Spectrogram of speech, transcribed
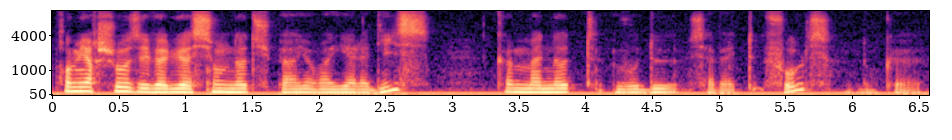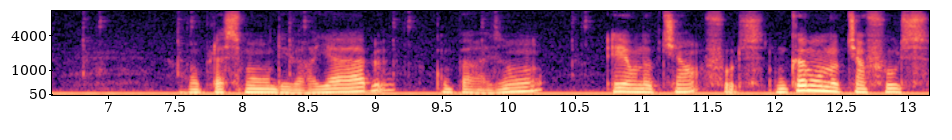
Première chose, évaluation de note supérieure ou égale à 10. Comme ma note vaut 2, ça va être false. Donc euh, remplacement des variables, comparaison, et on obtient false. Donc comme on obtient false,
